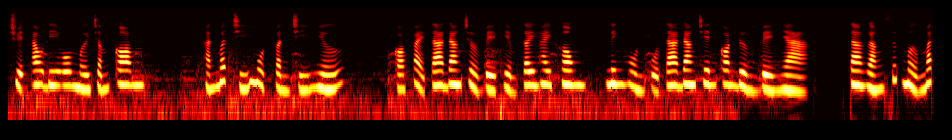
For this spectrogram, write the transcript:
chuyenaudio.com Hắn mất trí một phần trí nhớ. Có phải ta đang trở về thiểm Tây hay không? Linh hồn của ta đang trên con đường về nhà. Ta gắng sức mở mắt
